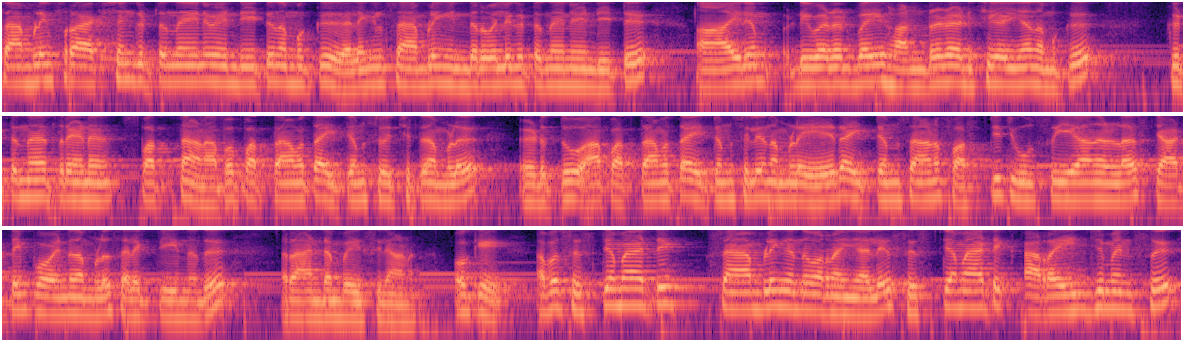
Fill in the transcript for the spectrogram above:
സാമ്പിളിംഗ് ഫ്രാക്ഷൻ കിട്ടുന്നതിന് വേണ്ടിയിട്ട് നമുക്ക് അല്ലെങ്കിൽ സാമ്പിളിംഗ് ഇന്റർവെൽ കിട്ടുന്നതിന് വേണ്ടിയിട്ട് ആയിരം ഡിവൈഡഡ് ബൈ ഹൺഡ്രഡ് അടിച്ചു കഴിഞ്ഞാൽ നമുക്ക് കിട്ടുന്നത് എത്രയാണ്? പത്താണ്. അപ്പോൾ പത്താമത്തെ ഐറ്റംസ് വെച്ചിട്ട് നമ്മൾ എടുത്തു. ആ പത്താമത്തെ ഐറ്റംസിൽ നമ്മൾ ഏത് ഐറ്റംസ് ആണ് ഫസ്റ്റ് ചൂസ് ചെയ്യുക എന്നുള്ള സ്റ്റാർട്ടിംഗ് പോയിന്റ് നമ്മൾ സെലക്ട് ചെയ്യുന്നത് റാൻഡം ബേസിലാണ് ഓക്കെ. അപ്പോൾ സിസ്റ്റമാറ്റിക് സാമ്പിളിംഗ് എന്ന് പറഞ്ഞു കഴിഞ്ഞാൽ സിസ്റ്റമാറ്റിക് അറേഞ്ച്മെന്റ്സ്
